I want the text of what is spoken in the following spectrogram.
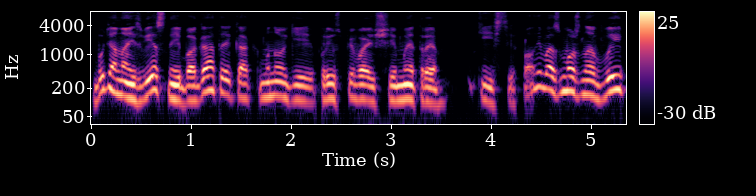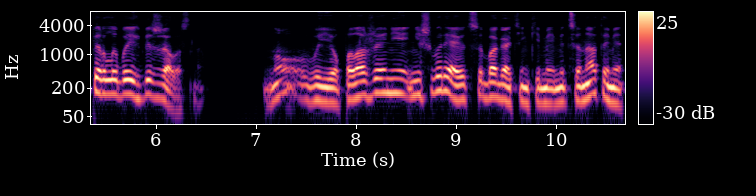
Будь она известной и богатой, как многие преуспевающие мэтры кисти, вполне возможно, выперла бы их безжалостно. Но в ее положении не швыряются богатенькими меценатами,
